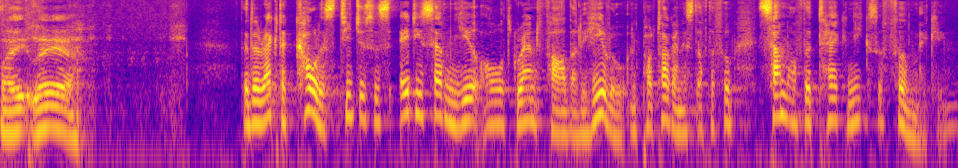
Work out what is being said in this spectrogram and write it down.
Right there. The director Cowles teaches his 87 year old grandfather, the hero and protagonist of the film, some of the techniques of filmmaking.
